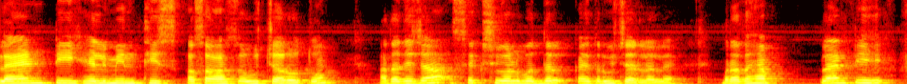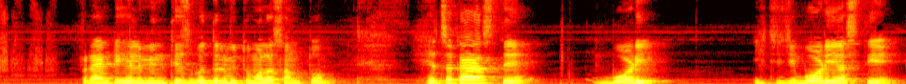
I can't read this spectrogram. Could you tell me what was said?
प्लॅन्टी हेल्मिन्थिस असा असा उच्चार होतो. आता त्याच्या सेक्शुअलबद्दल काहीतरी विचारलेलं आहे. बरं आता ह्या प्लॅन्टी प्लॅन्टी हेल्मिन्थिसबद्दल मी तुम्हाला सांगतो. ह्याचं काय असते? बॉडी हिची जी बॉडी असते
